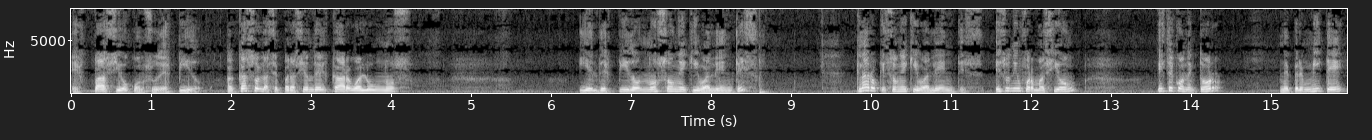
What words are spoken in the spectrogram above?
espacio con su despido ¿acaso la separación del cargo alumnos y el despido no son equivalentes? Claro que son equivalentes. Es una información. Este conector me permite,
